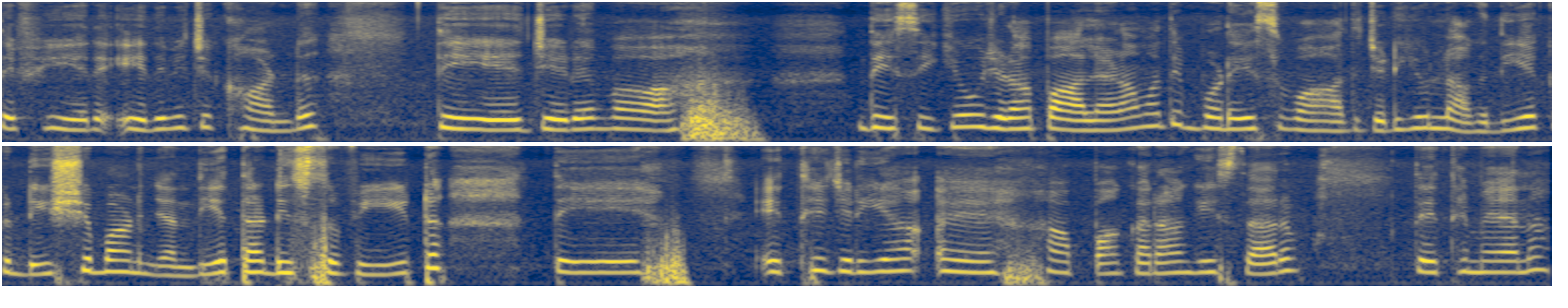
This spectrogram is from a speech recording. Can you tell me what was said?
ਤੇ ਫਿਰ ਇਹਦੇ ਵਿੱਚ ਖੰਡ ਤੇ ਜਿਹੜੇ ਵਾ ਦੇਸੀ ਘਿਓ ਜਿਹੜਾ ਪਾ ਲੈਣਾ ਵਾ ਤੇ ਬੜੇ ਸਵਾਦ ਜਿਹੜੀ ਉਹ ਲੱਗਦੀ ਹੈ ਇੱਕ ਡਿਸ਼ ਬਣ ਜਾਂਦੀ ਹੈ ਤੁਹਾਡੀ ਸਵੀਟ ਤੇ ਇੱਥੇ ਜਿਹੜੀ ਆ ਆਪਾਂ ਕਰਾਂਗੇ ਸਰਵ ਤੇ ਇੱਥੇ ਮੈਂ ਨਾ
